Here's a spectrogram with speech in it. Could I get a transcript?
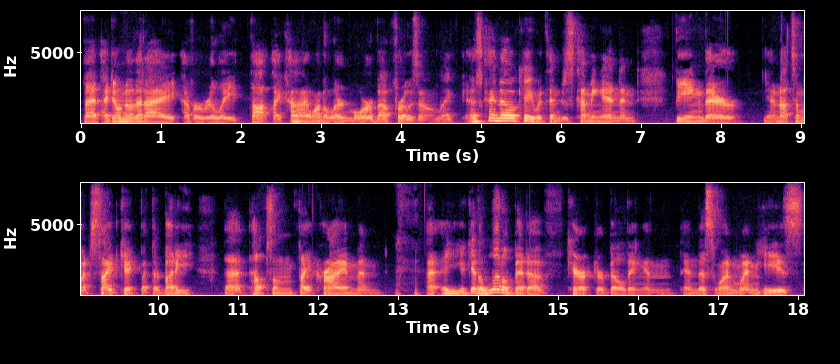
but I don't know that I ever really thought like, "Huh, I want to learn more about Frozone." Like, I was kind of okay with him just coming in and being their, you know, not so much sidekick, but their buddy that helps them fight crime, and uh, you get a little bit of character building in in this one when he's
